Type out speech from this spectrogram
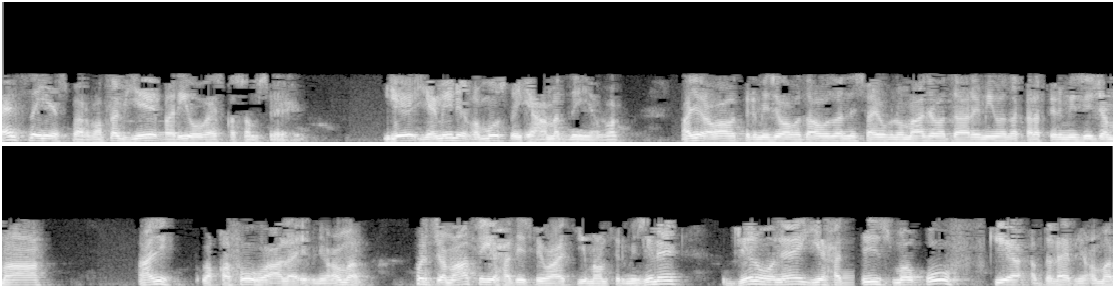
ہنس نہیں ہے اس پر۔ مطلب یہ بری ہوگا اس قسم سے۔ یہ یمین غموس نہیں ہے، آمد نہیں ہے۔ وقت۔ اجي رواه الترمذي وابو داود والنسائي وابن ماجه والدارمي وذكر الترمذي جماعة اجي ہاں جی، وقفوه على ابن عمر۔ کچھ جماعت سے یہ حدیث روایت کی امام ترمیزی نے جنہوں نے یہ حدیث موقوف کیا عبداللہ ابن عمر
